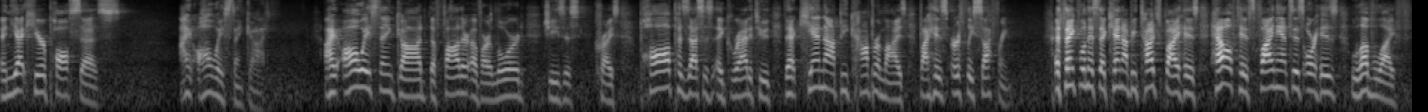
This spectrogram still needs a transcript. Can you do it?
And yet, here Paul says, I always thank God I always thank God, the Father of our Lord Jesus Christ. Paul possesses a gratitude that cannot be compromised by his earthly suffering, a thankfulness that cannot be touched by his health, his finances, or his love life.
